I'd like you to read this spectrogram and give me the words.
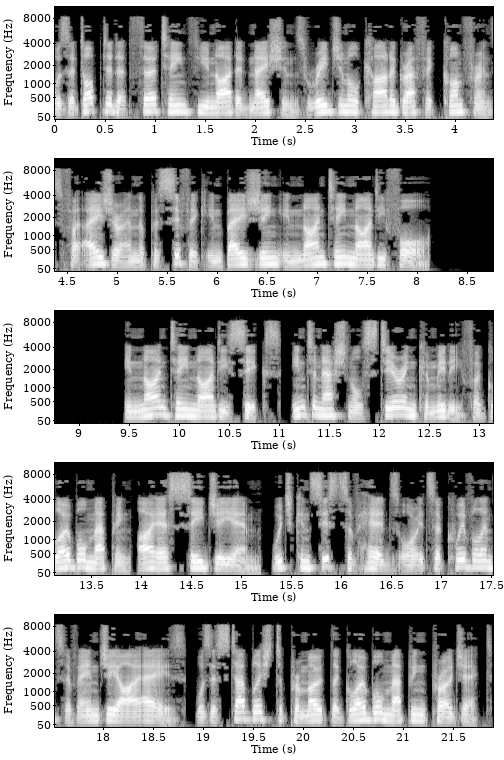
was adopted at 13th United Nations Regional Cartographic Conference for Asia and the Pacific in Beijing in 1994. In 1996, International Steering Committee for Global Mapping which consists of heads or its equivalents of NGIAs, was established to promote the Global Mapping Project.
